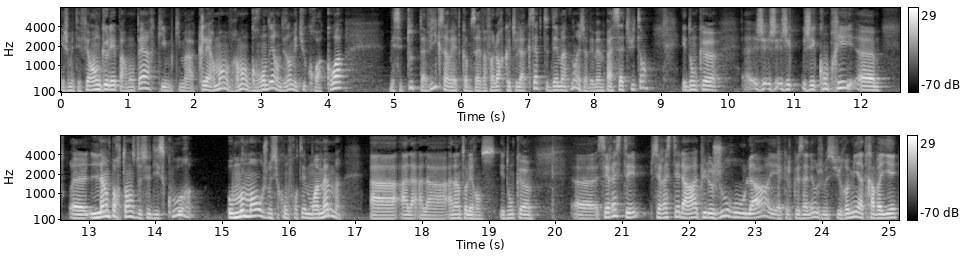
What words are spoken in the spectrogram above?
Et je m'étais fait engueuler par mon père qui, m'a clairement, vraiment grondé en disant Mais tu crois quoi? Mais c'est toute ta vie que ça va être comme ça. Il va falloir que tu l'acceptes dès maintenant. Et j'avais même pas 7-8 ans. Et donc, j'ai- compris l'importance de ce discours au moment où je me suis confronté moi-même à, l'intolérance. Et donc, euh, euh, c'est resté, c'est resté là. Et puis le jour où là, il y a quelques années, où je me suis remis à travailler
